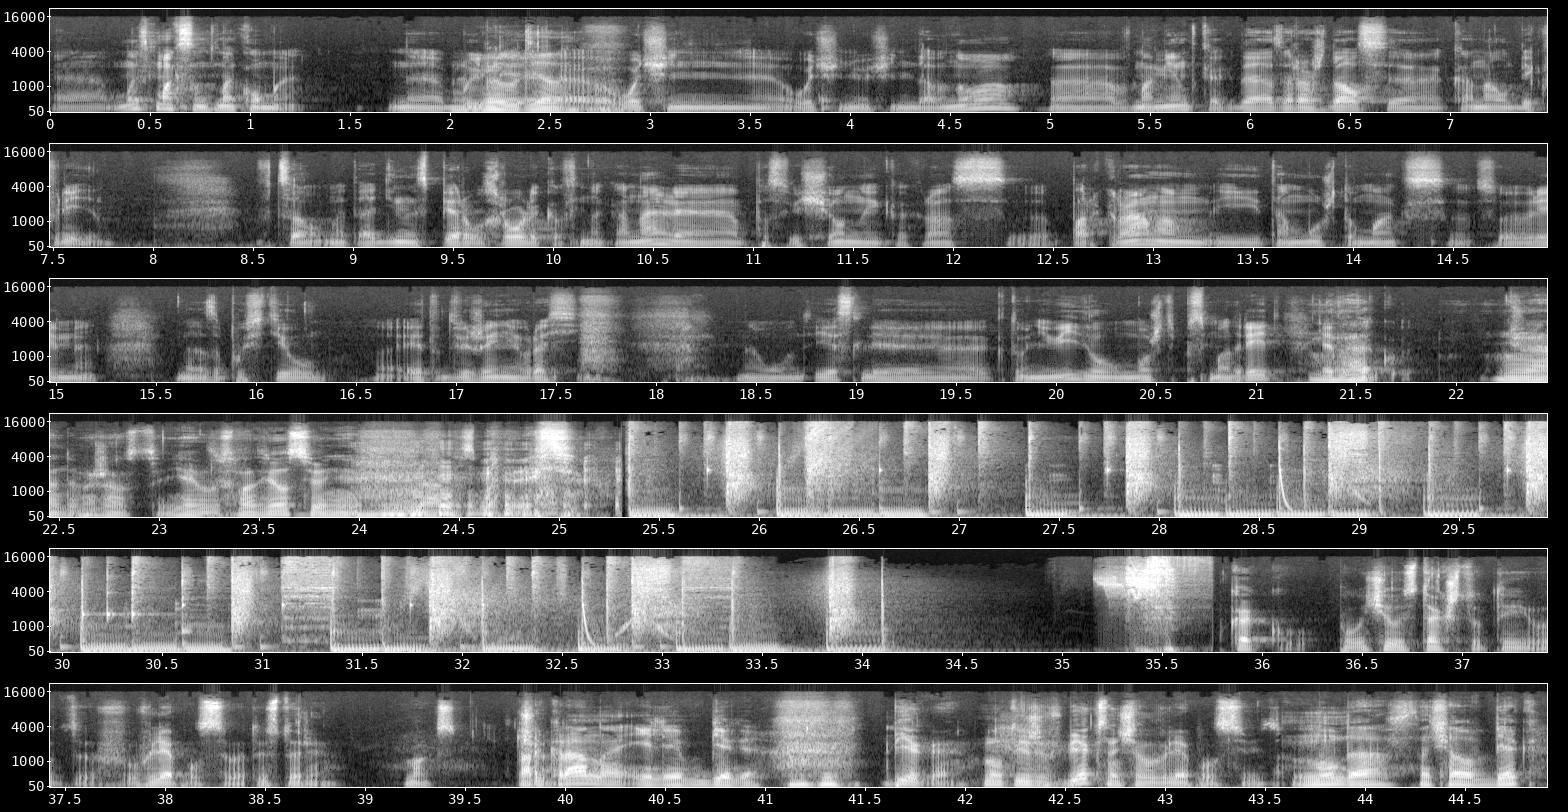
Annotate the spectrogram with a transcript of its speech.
Э, мы с Максом знакомы. Э, Были Было дело. очень, очень, очень давно, э, в момент, когда зарождался канал Бег Вреден. В целом, это один из первых роликов на канале, посвященный как раз э, паркранам и тому, что Макс в свое время э, запустил это движение в России. Вот. Если кто не видел, можете посмотреть. Не это надо. такой- Не надо, пожалуйста. Я его смотрел сегодня, не надо смотреть. Как получилось так, что ты вот вляпался в эту историю, Макс? Паркрана или бега? Бега. Ну, ты же в бег сначала вляпался ведь. Ну да, сначала в бег.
